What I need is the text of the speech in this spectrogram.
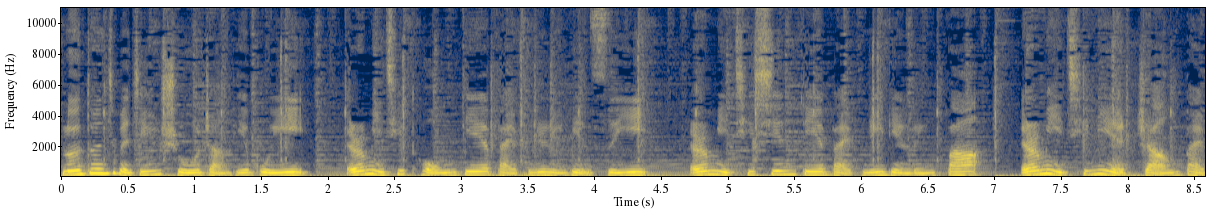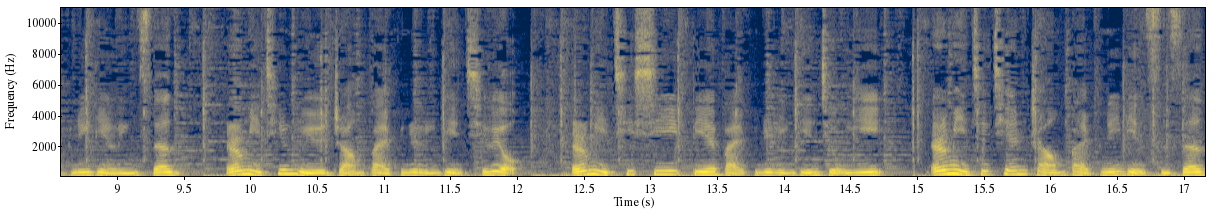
伦敦基本金属涨跌不一，L 米七铜跌百分之零点四一，L 米七锌跌百分之一点零八，L 米七镍涨百分之一点零三，L 米七铝涨百分之零点七六，L 米七锡跌百分之零点九一，L 米七铅涨百分之一点四三。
